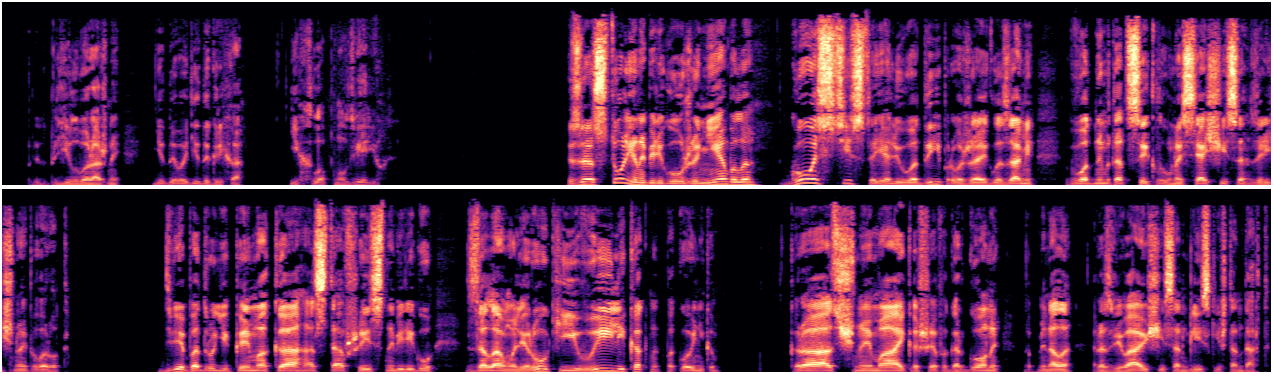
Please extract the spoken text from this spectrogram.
— предупредил его ражный, — не доводи до греха, и хлопнул дверью. Застолья на берегу уже не было, гости стояли у воды, провожая глазами водный мотоцикл, уносящийся за речной поворот. Две подруги Каймака, оставшиеся на берегу, заламывали руки и выли, как над покойником. Красочная майка шефа Гаргоны напоминала развивающийся английский штандарт.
